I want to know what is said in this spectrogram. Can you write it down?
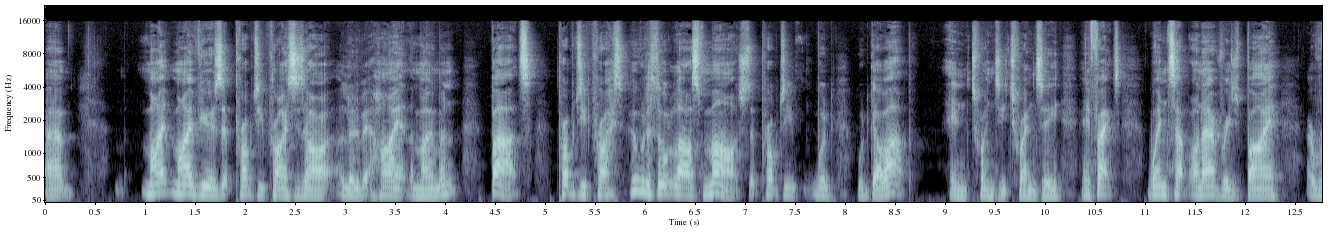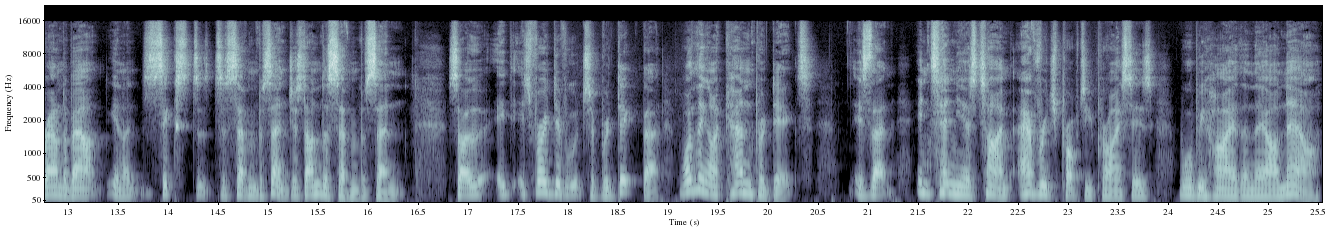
Um, my my view is that property prices are a little bit high at the moment, but property price. Who would have thought last March that property would would go up in 2020? In fact, went up on average by around about you know six to seven percent, just under seven percent. So it, it's very difficult to predict that. One thing I can predict is that in 10 years' time, average property prices will be higher than they are now.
